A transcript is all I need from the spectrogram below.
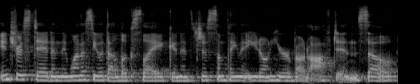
interested and they want to see what that looks like and it's just something that you don't hear about often. So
